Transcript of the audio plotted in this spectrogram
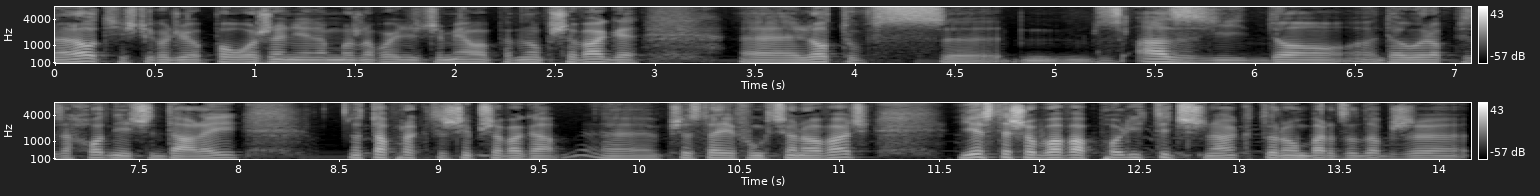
lot, jeśli chodzi o położenie, no można powiedzieć, że miała pewną przewagę lotów z, z Azji do, do Europy Zachodniej czy dalej, no ta praktycznie przewaga e, przestaje funkcjonować. Jest też obawa polityczna, którą bardzo dobrze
